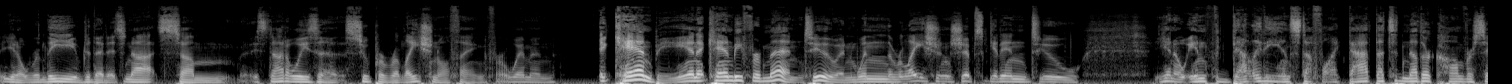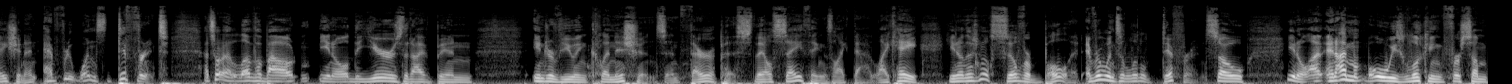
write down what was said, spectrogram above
you know relieved that it's not some it's not always a super relational thing for women it can be and it can be for men too and when the relationships get into you know, infidelity and stuff like that, that's another conversation. And everyone's different. That's what I love about, you know, the years that I've been interviewing clinicians and therapists. They'll say things like that, like, hey, you know, there's no silver bullet. Everyone's a little different. So, you know, and I'm always looking for some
